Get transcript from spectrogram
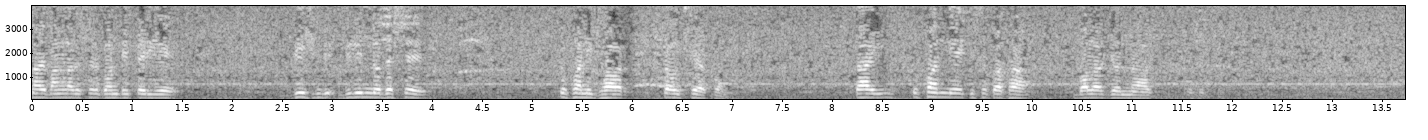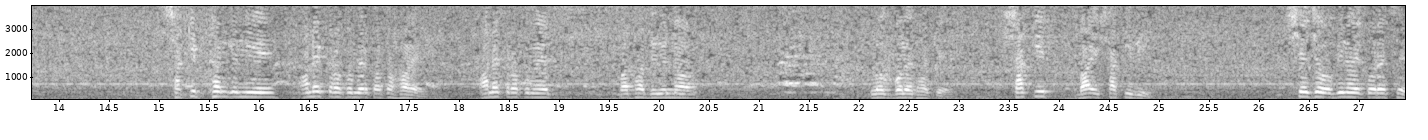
নয়, বাংলাদেশের গণ্ডি পেরিয়ে বিভিন্ন দেশে তুফানি ঝড় চলছে এখন। তাই তুফান নিয়ে কিছু কথা বলার জন্য আজ এসেছি। শাকিব খানকে নিয়ে অনেক রকমের কথা হয়, অনেক রকমের কথা বিভিন্ন লোক বলে থাকে। সাকিব ভাই সাকিবই, সে যে অভিনয় করেছে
